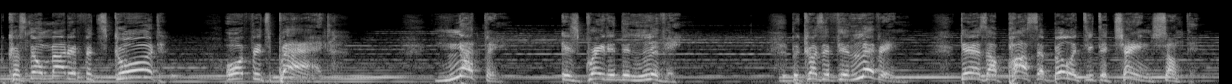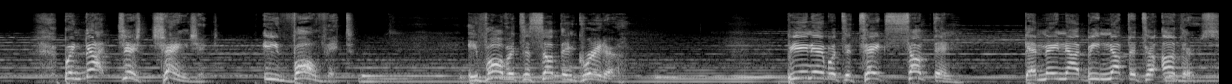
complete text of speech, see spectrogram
Because no matter if it's good or if it's bad, nothing is greater than living. Because if you're living, there's a possibility to change something. But not just change it, evolve it. Evolve it to something greater. Being able to take something that may not be nothing to others,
